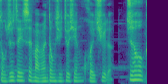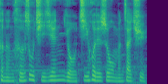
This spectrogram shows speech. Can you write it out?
总之，这一次买完东西就先回去了。之后可能合宿期间有机会的时候，我们再去。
